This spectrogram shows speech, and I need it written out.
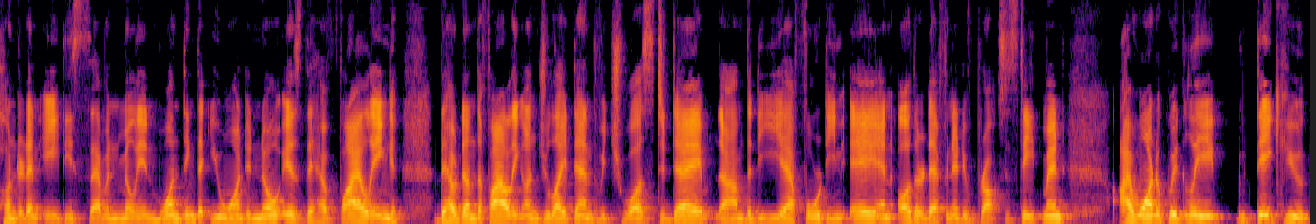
187 million. One thing that you want to know is they have filing. They have done the filing on July 10th, which was today. Um, the DEF 14A and other definitive proxy statement I want to quickly take you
